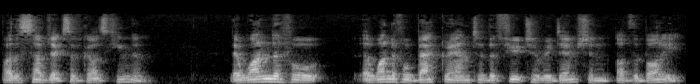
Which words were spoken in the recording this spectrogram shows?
by the subjects of God's kingdom. They're wonderful, a wonderful background to the future redemption of the body.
